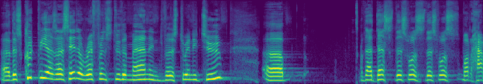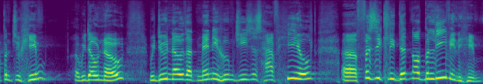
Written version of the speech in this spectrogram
Uh, this could be, as I said, a reference to the man in verse 22. Uh, that this, this, was, this was what happened to him uh, we don't know. We do know that many whom Jesus have healed uh, physically did not believe in him.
